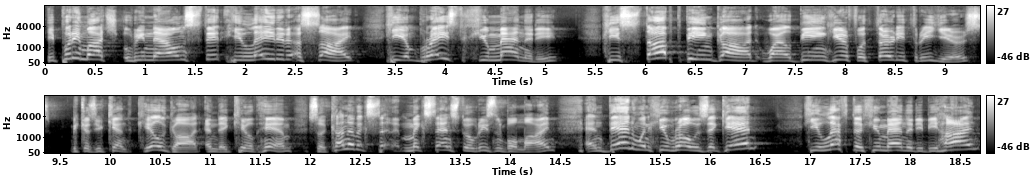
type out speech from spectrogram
He pretty much renounced it, he laid it aside, he embraced humanity. He stopped being God while being here for 33 years because you can't kill God and they killed him. So it kind of makes sense to a reasonable mind. And then when he rose again, he left the humanity behind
